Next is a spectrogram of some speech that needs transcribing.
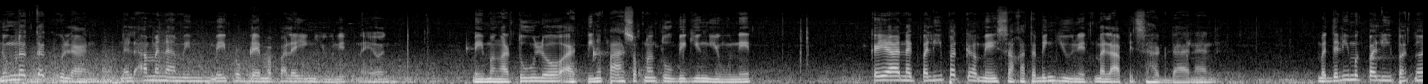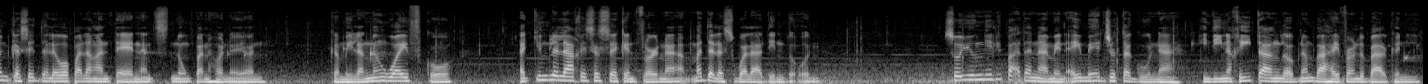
Nung nagtag-ulan, nalaman namin may problema pala yung unit na yon. May mga tulo at pinapasok ng tubig yung unit. Kaya nagpalipat kami sa katabing unit malapit sa hagdanan. Madali magpalipat noon kasi dalawa pa lang ang tenants nung panahon na yon. Kami lang ng wife ko at yung lalaki sa second floor na madalas wala din doon. So yung nilipatan namin ay medyo taguna. Hindi nakita ang loob ng bahay from the balcony.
